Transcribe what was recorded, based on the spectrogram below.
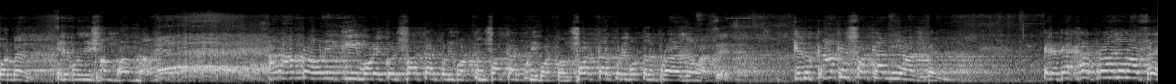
করবেন, এটা সম্ভব না। আর আমরা অনেকেই মনে করি সরকার পরিবর্তন সরকার পরিবর্তন, সরকার পরিবর্তনের প্রয়োজন আছে। কিন্তু কাকে সরকার নিয়ে আসবেন? এটা দেখার প্রয়োজন আছে।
